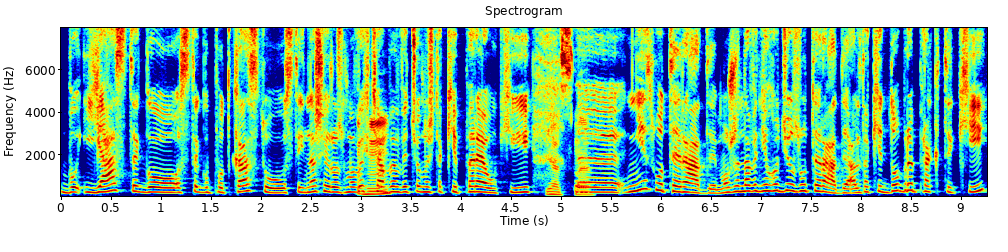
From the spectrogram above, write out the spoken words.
bo ja z tego, z tego podcastu, z tej naszej rozmowy chciałabym wyciągnąć takie perełki. Mhm. Jasne. E, nie złote rady, może nawet nie chodzi o złote rady, ale takie dobre praktyki,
